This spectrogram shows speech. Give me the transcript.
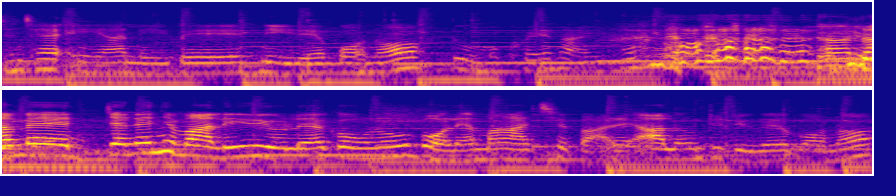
ချမ်းချမ်းအိမ်ကနေပဲနေတယ်ပေါ့နော်သူ့မခွဲနိုင်ဘူးပေါ့နော်ဒါပေမဲ့ကျန်တဲ့ညီမလေးတွေကိုလည်းအကုန်လုံးပေါ့လေအမကချစ်ပါတယ်အားလုံးတူတူပဲပေါ့နော်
